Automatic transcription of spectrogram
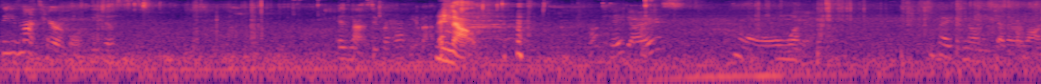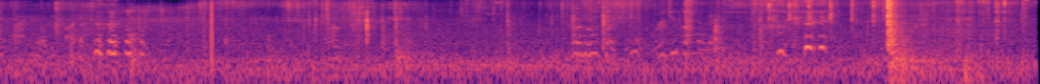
See, he's not terrible. He just is not super happy about it. No. Okay, guys. Oh. You guys have known each other a long time. You'll be fine.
